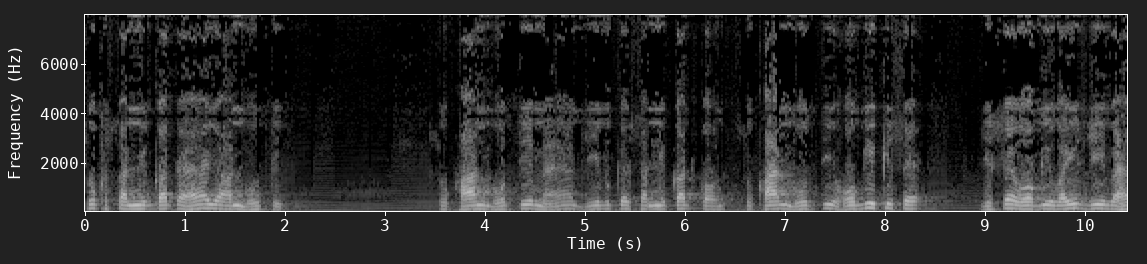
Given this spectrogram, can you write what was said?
सुख सन्निकट है या अनुभूति? सुखानुभूति में जीव के सन्निकट कौन सुखानुभूति होगी किसे? जिसे होगी वही जीव है।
